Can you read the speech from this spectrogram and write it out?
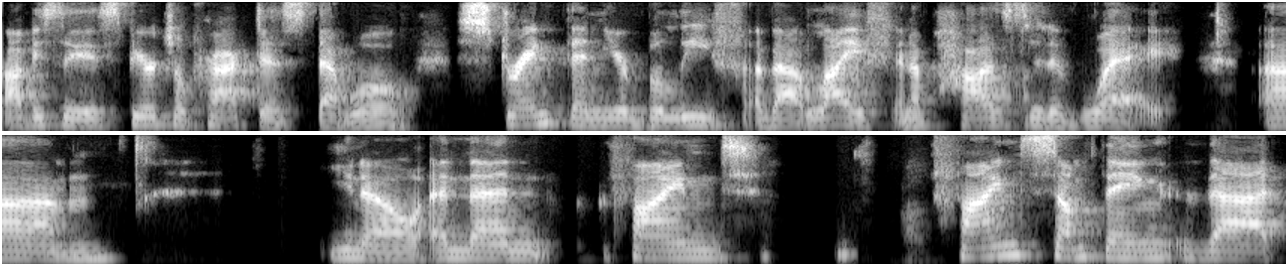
obviously, a spiritual practice that will strengthen your belief about life in a positive way. Um, you know, and then find find something that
